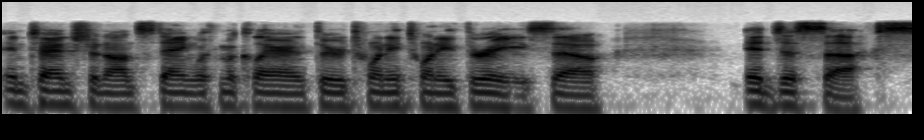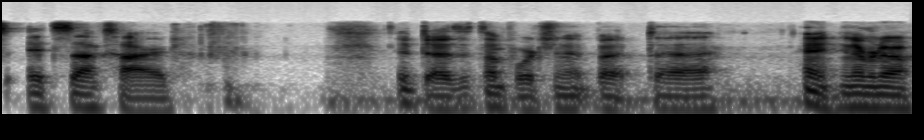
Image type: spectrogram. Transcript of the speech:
intention on staying with McLaren through 2023. So it just sucks. It sucks hard. It does. It's unfortunate, but uh, hey, you never know.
